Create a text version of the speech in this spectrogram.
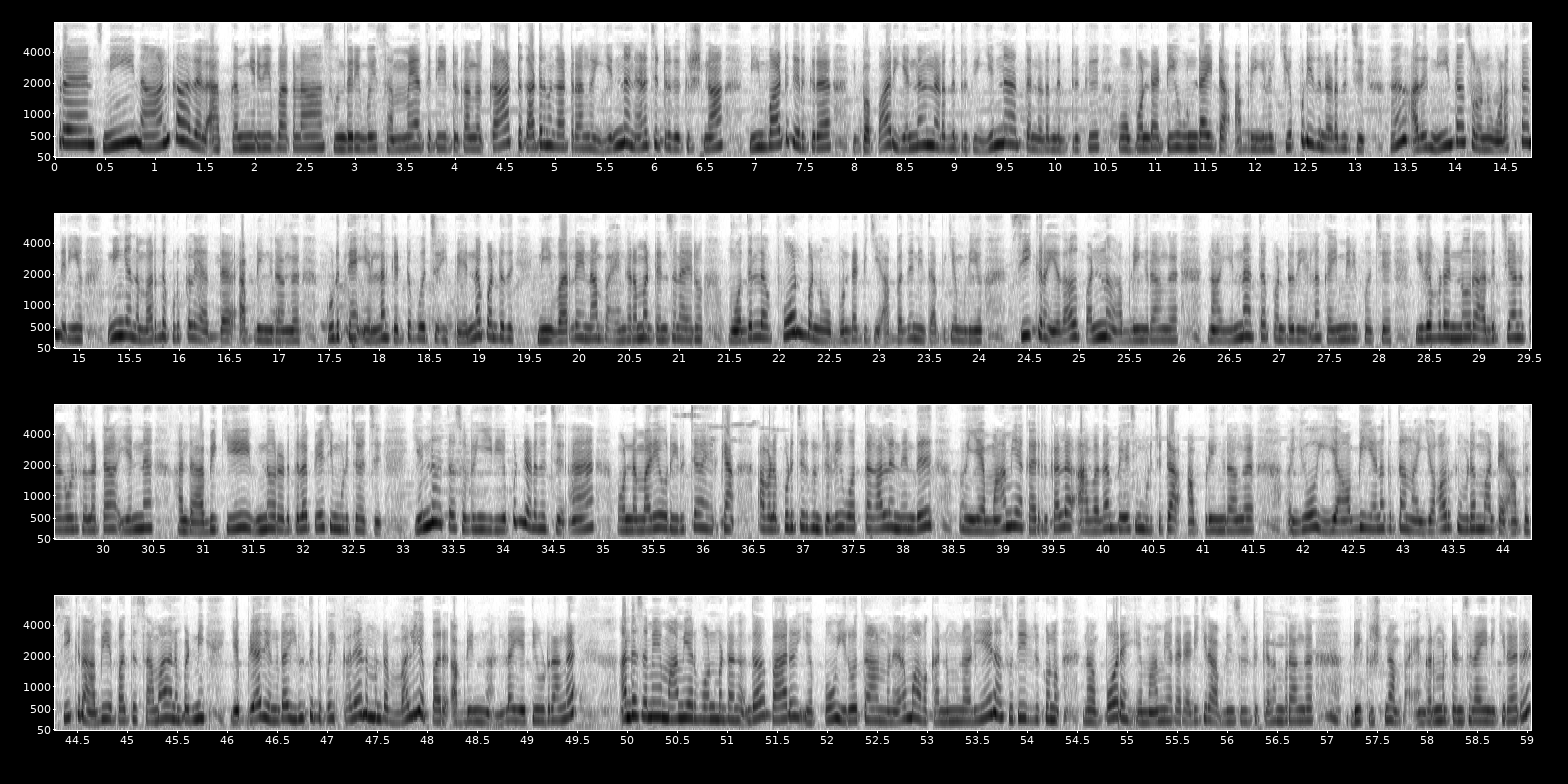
Friends நீ நான் காதல். அப்கமிங் ரிவ்யூ பார்க்கலாம். சுந்தரி போய் செம்மையாக திட்டிகிட்டு இருக்காங்க. காட்டு காட்டுன்னு காட்டுறாங்க. என்ன நினச்சிட்டு இருக்க கிருஷ்ணா? நீ பாட்டுக்கு இருக்கிற. இப்போ பார் என்னென்ன நடந்துட்டுருக்கு. என்ன அத்தை நடந்துட்டுருக்கு? உன் பொண்டாட்டி உண்டாயிட்டா அப்படிங்கிற எப்படி இது நடந்துச்சு? ஆ, அது நீ தான் சொல்லணும். உனக்கு தான் தெரியும். நீங்கள் அந்த மருந்தை கொடுக்கலையா அத்தை? அப்படிங்கிறாங்க. கொடுத்தேன். எல்லாம் கெட்டு போச்சு. இப்போ என்ன பண்ணுறது நீ வரலைன்னா பயங்கரமாக டென்ஷன் ஆயிரும். முதல்ல ஃபோன் பண்ணுவோம் பொண்டாட்டிக்கு. அப்போ தான் நீ தப்பிக்க முடியும். சீக்கிரம் ஏதாவது பண்ணு அப்படிங்கிறாங்க. நான் என்ன அத்தை பண்ணுறது எல்லாம் கைமீறி போச்சு. இதை விட இன்னொரு அதிர்ச்சியான தகவல் சொல்ல சொல்லட்டா? என்ன? அந்த அபிக்கு இன்னொரு இடத்துல பேசி முடிச்சாச்சு. என்ன சொல்கிறீங்க இது எப்படி நடந்துச்சு? ஆ? உன்ன மாதிரி ஒரு இருச்சவன் இருக்கான். அவளை பிடிச்சிருக்குன்னு சொல்லி ஒத்த காலில் நின்று என் மாமியாக்கார் இருக்கால அவள் தான் பேசி முடிச்சிட்டா அப்படிங்கிறாங்க. ஐயோ அபி எனக்கு தான். நான் யாருக்கும் விட மாட்டேன். அப்போ சீக்கிரம் அபியை பார்த்து சமாதானம் பண்ணி எப்படியாவது எங்கிட்ட இழுத்துட்டு போய் கல்யாணம் பண்ணுற வழியை பாரு அப்படின்னு நல்லா ஏற்றி விடுறாங்க. அந்த சமயம் மாமியார் ஃபோன் பண்ணுறாங்க இதோ பாரு எப்பவும் இருபத்தி நாலு மணி நேரமும் அவள் கண்ணு முன்னாடியே நான் சுற்றிட்டு இருக்கணும். நான் போகிறேன் என் மாமியாக்கார் அடிக்கிறா அப்படின்னு சொல்லிட்டு கிளம்புறாங்க. அப்படியே கிருஷ்ணா பயங்கரமாக டென்ஷன் ஆகி நிற்கிறாரு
